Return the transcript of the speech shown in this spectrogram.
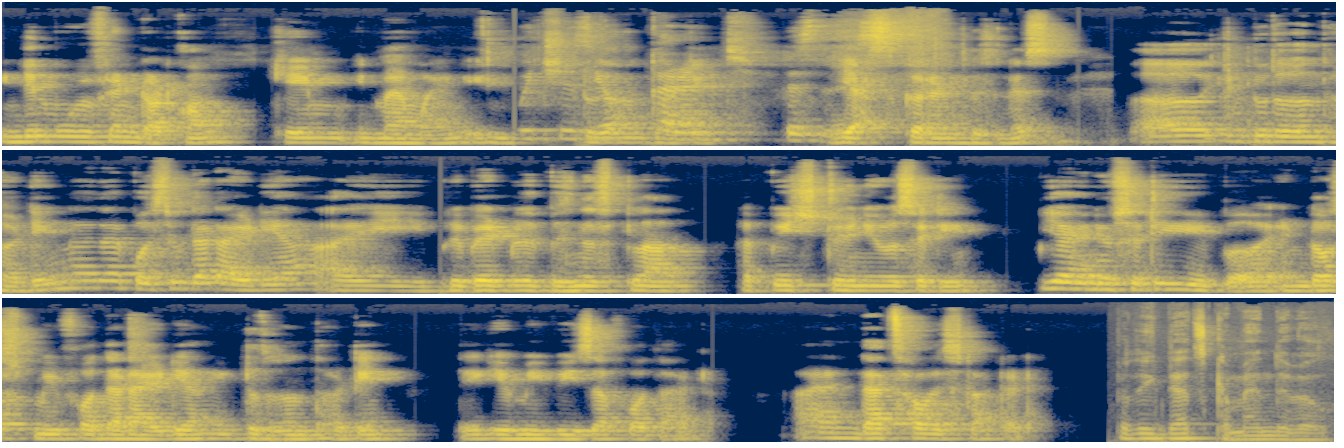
IndianMovieFriend.com came in my mind in which is your current business. Yes, current business. Uh, in 2013, I pursued that idea. I prepared a business plan. I pitched to university. Yeah, university uh, endorsed me for that idea in 2013. They gave me visa for that, and that's how I started. Pratik, that's commendable.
